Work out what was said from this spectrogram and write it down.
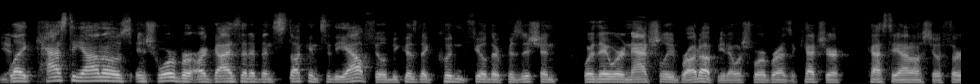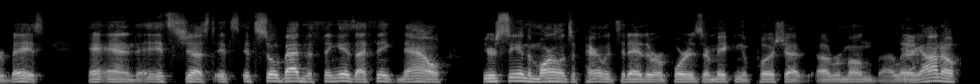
Yeah. Like Castellanos and Schwarber are guys that have been stuck into the outfield because they couldn't field their position where they were naturally brought up. You know, Schwarber as a catcher, Castellanos to third base, and, and it's just it's it's so bad. And the thing is, I think now you're seeing the Marlins. Apparently today, the reporters are making a push at uh, Ramon uh, Laureano. Yeah.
